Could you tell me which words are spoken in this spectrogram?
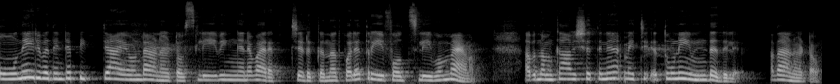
മൂന്ന് ഇരുപതിന്റെ പിറ്റ് ആയതുകൊണ്ടാണ് കേട്ടോ സ്ലീവ് ഇങ്ങനെ വരച്ചെടുക്കുന്നത്. അതുപോലെ ത്രീ ഫോർത്ത് സ്ലീവും വേണം. അപ്പോൾ നമുക്ക് ആവശ്യത്തിന് മെറ്റി തുണി ഉണ്ട് ഇതിൽ അതാണ് കേട്ടോ.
